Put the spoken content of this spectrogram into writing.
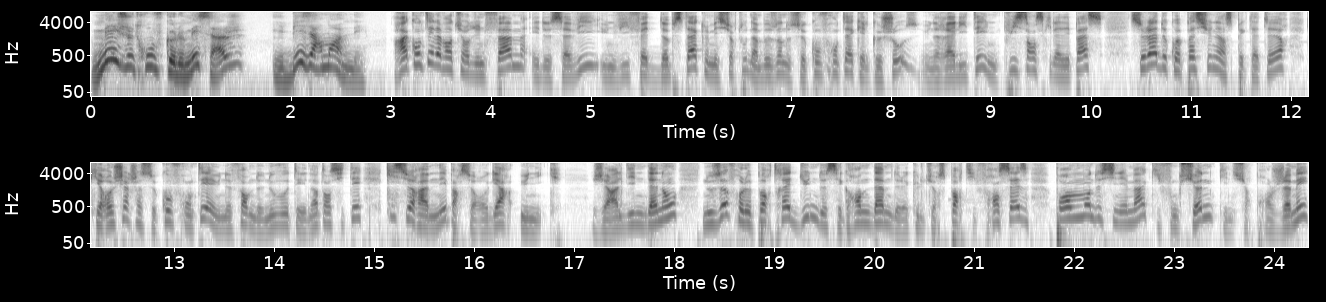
mais je trouve que le message est bizarrement amené. Raconter l'aventure d'une femme et de sa vie, une vie faite d'obstacles mais surtout d'un besoin de se confronter à quelque chose, une réalité, une puissance qui la dépasse, cela a de quoi passionner un spectateur qui recherche à se confronter à une forme de nouveauté et d'intensité qui sera amenée par ce regard unique. Géraldine Danon nous offre le portrait d'une de ces grandes dames de la culture sportive française pour un moment de cinéma qui fonctionne, qui ne surprend jamais,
